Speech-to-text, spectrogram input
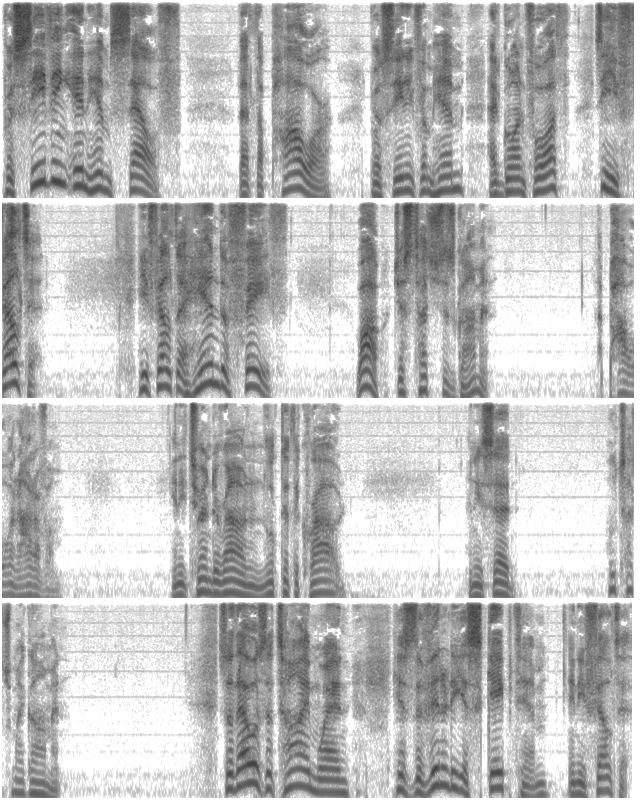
perceiving in himself that the power proceeding from him had gone forth, see, he felt it. He felt a hand of faith. Wow, just touched his garment. The power went out of him. And he turned around and looked at the crowd. And he said, Who touched my garment? So that was a time when his divinity escaped him and he felt it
